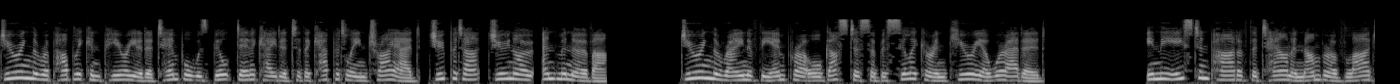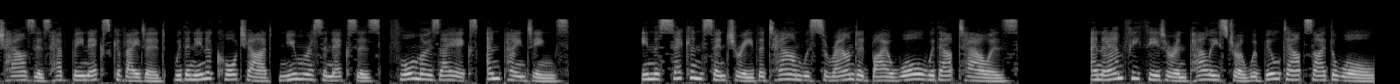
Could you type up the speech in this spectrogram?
During the Republican period a temple was built dedicated to the Capitoline Triad, Jupiter, Juno, and Minerva. During the reign of the Emperor Augustus a basilica and curia were added. In the eastern part of the town a number of large houses have been excavated, with an inner courtyard, numerous annexes, floor mosaics, and paintings. In the 2nd century the town was surrounded by a wall without towers. An amphitheatre and palaestra were built outside the wall.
